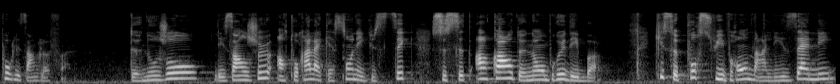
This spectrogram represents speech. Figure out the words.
pour les anglophones. De nos jours, les enjeux entourant la question linguistique suscitent encore de nombreux débats qui se poursuivront dans les années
